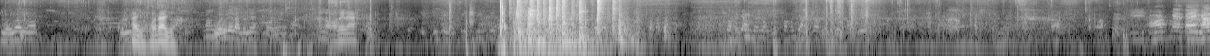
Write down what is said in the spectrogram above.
สวยว่าเนาะ ได้อยู่พอได้อยู่สวยเลยล่ะตัวเนี้ยหล่อเลยนะพี่ออสแม่แตงครับ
